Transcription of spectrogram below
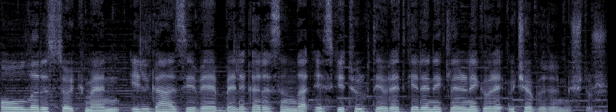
oğulları Sökmen, İlgazi ve Belek arasında eski Türk devlet geleneklerine göre üçe bölünmüştür.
